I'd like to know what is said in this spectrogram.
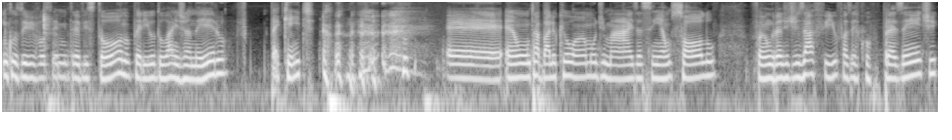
inclusive você me entrevistou no período lá em janeiro, pé quente. é, é um trabalho que eu amo demais, assim, é um solo foi um grande desafio fazer corpo presente,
